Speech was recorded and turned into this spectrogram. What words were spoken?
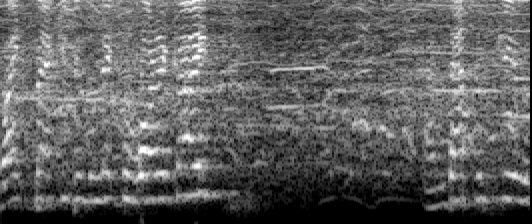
Right back into the legs of Warrior Kites. And that's a skill.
